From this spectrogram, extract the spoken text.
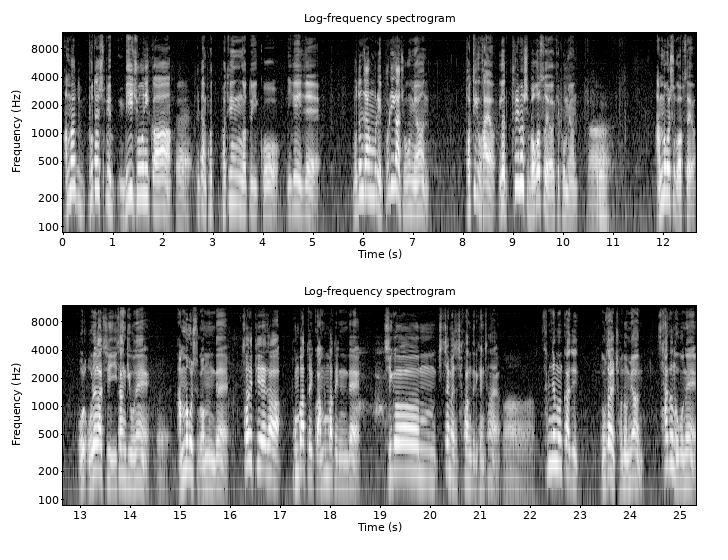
아무래도 보다시피 미 좋으니까 네. 일단 버, 버티는 것도 있고 이게 이제 모든 작물이 뿌리가 좋으면 버티고 가요. 이거 틀림없이 먹었어요. 이렇게 보면 어. 안 먹을 수가 없어요. 올, 올해같이 이상 기온에 네. 안 먹을 수가 없는데 서리 피해가 본 밭도 있고 안 본 밭도 있는데 지금 시점에서 작황들이 괜찮아요. 아. 3년근까지 농사를 져놓으면 사근 오근에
